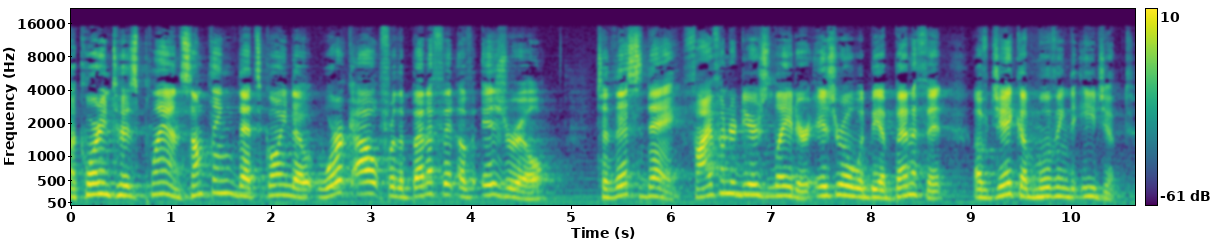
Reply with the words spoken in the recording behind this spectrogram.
according to his plan, something that's going to work out for the benefit of Israel to this day. 500 years later, Israel would be a benefit of Jacob moving to Egypt.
